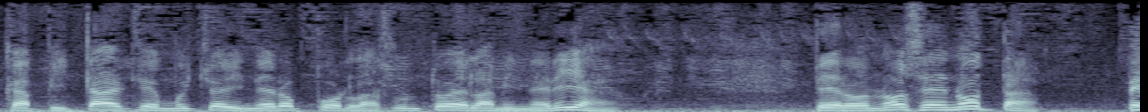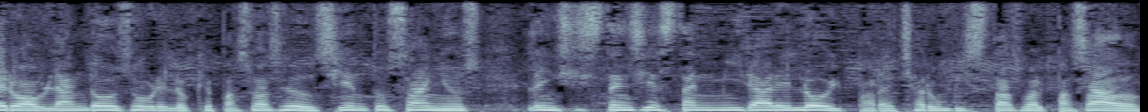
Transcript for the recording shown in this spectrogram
capital, que mucho dinero por el asunto de la minería, pero no se nota. Pero hablando sobre lo que pasó hace 200 años, la insistencia está en mirar el hoy para echar un vistazo al pasado.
